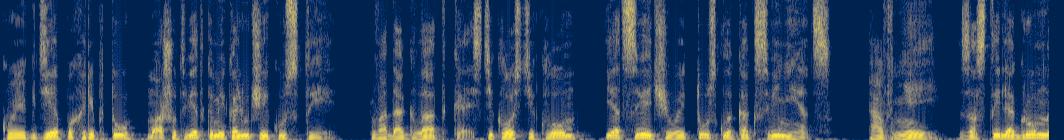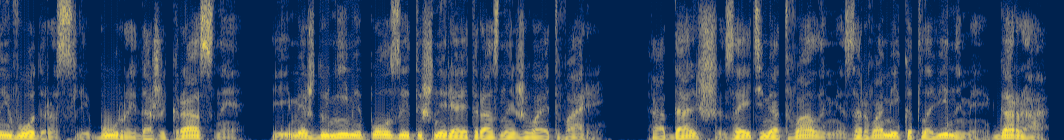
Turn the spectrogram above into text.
Кое-где по хребту машут ветками колючие кусты. Вода гладкая, стекло стеклом и отсвечивает тускло, как свинец. А в ней застыли огромные водоросли, бурые, даже красные, и между ними ползает и шныряет разная живая тварь. А дальше, за этими отвалами, за рвами и котловинами, гора,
